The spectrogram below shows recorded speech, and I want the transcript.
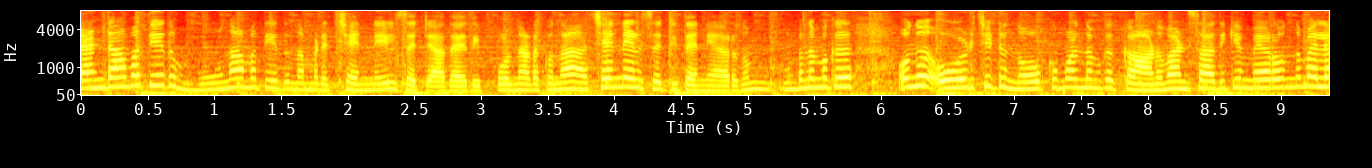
രണ്ടാമത്തേതും മൂന്നാമത്തേതും നമ്മുടെ ചെന്നൈയിൽ സെറ്റ് അതായത് ഇപ്പോൾ നടക്കുന്ന ചെന്നൈയിൽ സെറ്റിൽ തന്നെയായിരുന്നു. അപ്പം നമുക്ക് ഒന്ന് ഓടിച്ചിട്ട് നോക്കുമ്പോൾ നമുക്ക് കാണുവാൻ സാധിക്കും. വേറെ ഒന്നുമല്ല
